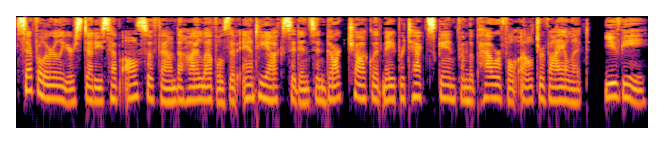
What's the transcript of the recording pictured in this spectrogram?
Several earlier studies have also found the high levels of antioxidants in dark chocolate may protect skin from the powerful ultraviolet UV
